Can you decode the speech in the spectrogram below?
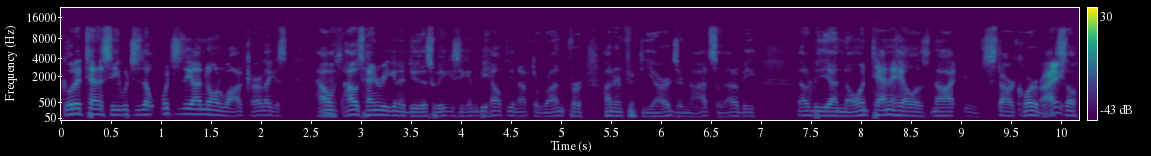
Go to Tennessee, which is the which is the unknown wild card. Like, is mm-hmm. how's how's Henry going to do this week? Is he going to be healthy enough to run for 150 yards or not? So that'll be that'll be the unknown. Tannehill is not your star quarterback. Right. So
